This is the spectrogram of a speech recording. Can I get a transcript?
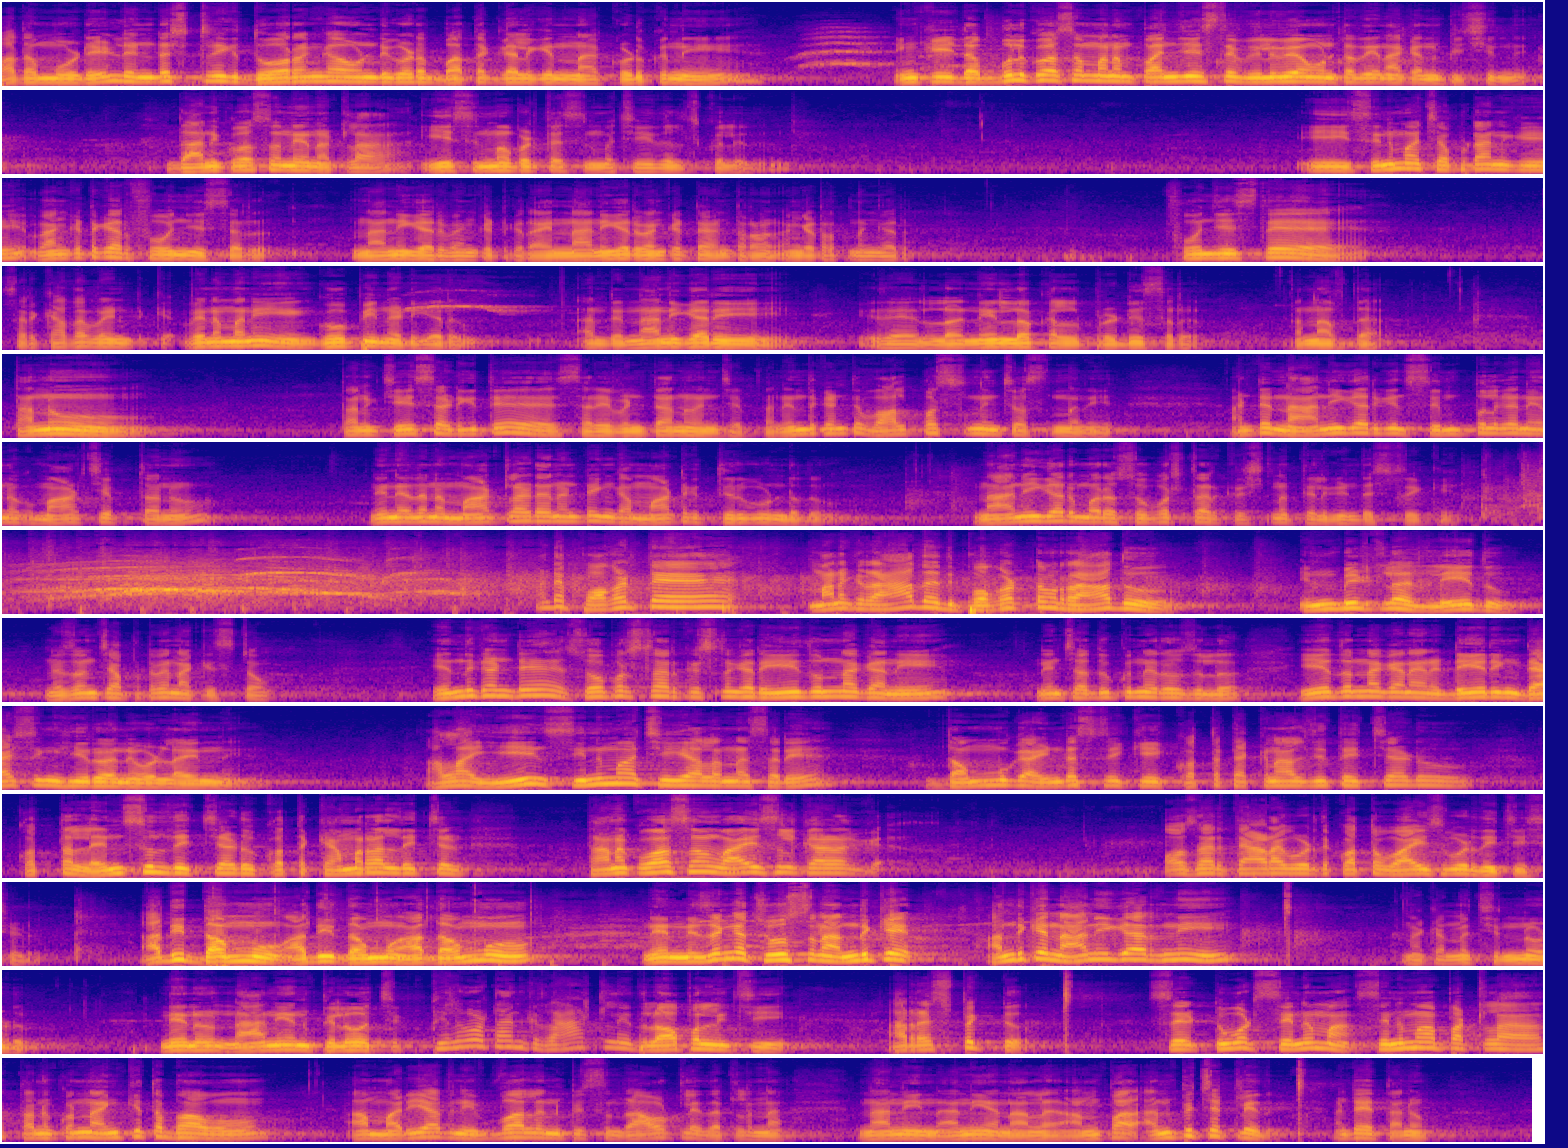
పదమూడేళ్ళు ఇండస్ట్రీకి దూరంగా ఉండి కూడా బతకగలిగిన నా కొడుకుని ఇంక ఈ డబ్బుల కోసం మనం పనిచేస్తే విలువే ఉంటుంది నాకు అనిపించింది. దానికోసం నేను అట్లా ఏ సినిమా పడితే ఆ సినిమా చేయదలుచుకోలేదు. ఈ సినిమా చెప్పడానికి వెంకట గారు ఫోన్ చేశారు. నానిగారు వెంకట గారు ఆయన నానిగారు వెంకట అంటారు వెంకటరత్నం గారు. ఫోన్ చేస్తే సరే కథ వెంట వినమని గోపిని అడిగారు. అంటే నానిగారి ఇదే నేను local producer one of the తను తనకి చేసి అడిగితే సరే వింటాను అని చెప్పాను. ఎందుకంటే వాల్పస్టర్ నుంచి వస్తుందని. అంటే నాని గారికి సింపుల్గా నేను ఒక మాట చెప్తాను. నేను ఏదైనా మాట్లాడానంటే ఇంకా మాటకు తిరుగు ఉండదు నాని గారు మరో సూపర్ స్టార్ కృష్ణ తెలుగు ఇండస్ట్రీకి. అంటే పొగడితే మనకు రాదు అది పొగడటం రాదు. ఇన్బిల్ట్లో అది లేదు. నిజం చెప్పటమే నాకు ఇష్టం. ఎందుకంటే సూపర్ స్టార్ కృష్ణ గారు ఏది ఉన్నా కానీ నేను చదువుకునే రోజుల్లో ఏదున్నా కానీ ఆయన డేరింగ్ డాషింగ్ హీరో అనేవాళ్ళు ఆయన్ని. అలా ఏం సినిమా చేయాలన్నా సరే దమ్ముగా ఇండస్ట్రీకి కొత్త టెక్నాలజీ తెచ్చాడు కొత్త లెన్సులు తెచ్చాడు కొత్త కెమెరాలు తెచ్చాడు. తన కోసం వాయిస్లు క- ఒకసారి తేడా కొడితే కొత్త వాయిస్ కూడా తెచ్చేసాడు. అది దమ్ము అది దమ్ము. ఆ దమ్ము నేను నిజంగా చూస్తున్నా. అందుకే అందుకే నాని గారిని నాకన్నా చిన్నోడు. నేను నాని అని పిలవచ్చు. పిలవటానికి రావట్లేదు లోపల నుంచి. ఆ రెస్పెక్ట్ టువర్డ్స్ సినిమా సినిమా పట్ల తనకున్న అంకిత భావం ఆ మర్యాదను ఇవ్వాలనిపిస్తుంది. రావట్లేదు అట్లా నాని నాని అని అనిప అనిపించట్లేదు. అంటే తను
